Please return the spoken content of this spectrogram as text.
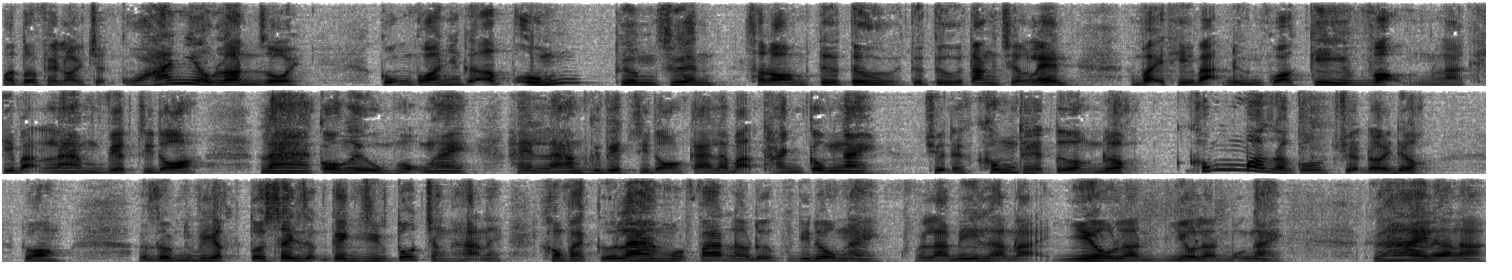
Mà tôi phải nói chuyện quá nhiều lần rồi cũng có những cái ấp úng thường xuyên, sau đó từ từ từ từ tăng trưởng lên. Vậy thì bạn đừng quá kỳ vọng là khi bạn làm việc gì đó là có người ủng hộ ngay hay làm cái việc gì đó cái là bạn thành công ngay. Chuyện đấy không thể tưởng được, không bao giờ có chuyện đấy được, đúng không? Giống như việc tôi xây dựng kênh youtube chẳng hạn ấy, không phải cứ làm một phát là được video ngay, phải làm đi làm lại nhiều lần nhiều lần mỗi ngày. Thứ hai nữa là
